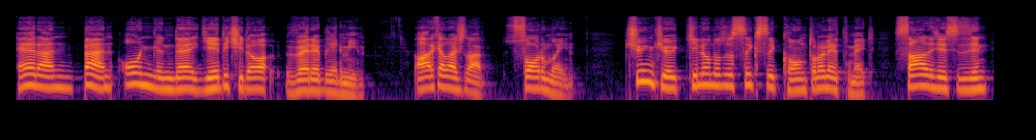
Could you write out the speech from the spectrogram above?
Eren ben 10 günde 7 kilo verebilir miyim? Arkadaşlar sormayın. Çünkü kilonuzu sık sık kontrol etmek sadece sizin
